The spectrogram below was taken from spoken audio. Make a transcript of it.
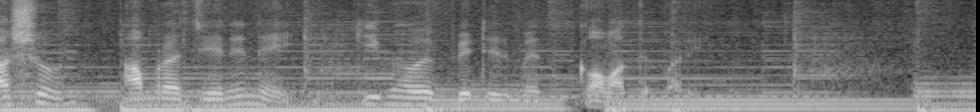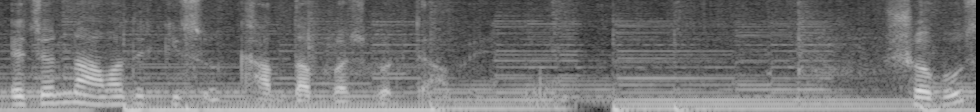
আসুন, আমরা জেনে নেই কীভাবে পেটের মেদ কমাতে পারি। এজন্য আমাদের কিছু খাদ্যাভ্যাস করতে হবে। সবুজ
